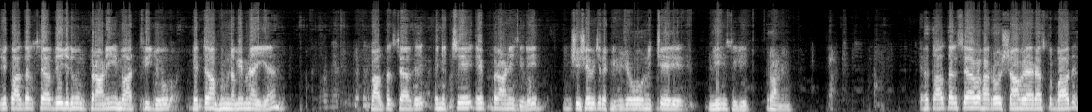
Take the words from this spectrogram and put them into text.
ਇਹ ਅਕਾਲ ਤਖਤ ਸਾਹਿਬ ਦੀ ਜਦੋਂ ਪੁਰਾਣੀ ਇਮਾਰਤ ਸੀ, ਜੋ ਇਹ ਤਾਂ ਹੁਣ ਨਵੀਂ ਬਣਾਈ ਹੈ ਅਕਾਲ ਤਖਤ ਸਾਹਿਬ ਦੇ, ਇਹ ਨੀਚੇ, ਇਹ ਪੁਰਾਣੀ ਸੀਗੀ, ਸ਼ੀਸ਼ੇ ਵਿੱਚ ਰੱਖੀ ਹੋਈ ਜੋ ਨੀਚੇ ਨਹੀਂ ਸੀਗੀ, ਪੁਰਾਣੀ। ਅਕਾਲ ਤਖਤ ਸਾਹਿਬ ਹਰ ਰੋਜ਼ ਸ਼ਾਮ ਰਹਿ ਉਸ ਤੋਂ ਬਾਅਦ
